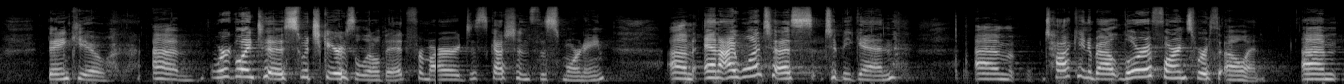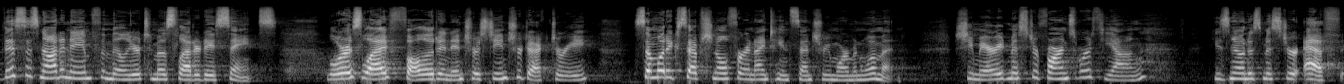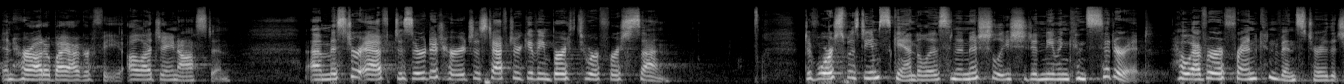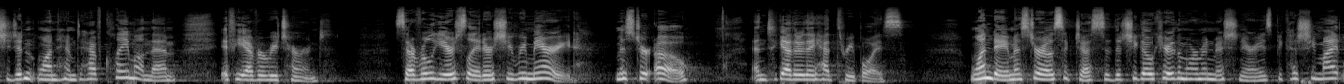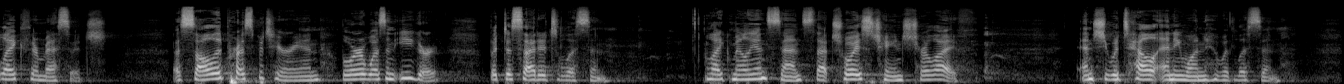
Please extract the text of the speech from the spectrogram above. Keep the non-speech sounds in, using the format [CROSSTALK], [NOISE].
Thank you. Um, we're going to switch gears a little bit from our discussions this morning. Um, and I want us to begin um, talking about Laura Farnsworth Owen. Um, this is not a name familiar to most Latter day Saints. Laura's life followed an interesting trajectory, somewhat exceptional for a 19th century Mormon woman. She married Mr. Farnsworth Young. He's known as Mr. F in her autobiography, a la Jane Austen. Uh, Mr. F deserted her just after giving birth to her first son. Divorce was deemed scandalous, and initially she didn't even consider it. However, a friend convinced her that she didn't want him to have claim on them if he ever returned. Several years later, she remarried Mr. O, and together they had three boys. One day, Mr. O suggested that she go hear the Mormon missionaries because she might like their message. A solid Presbyterian, Laura wasn't eager, but decided to listen. Like Million Cents, that choice changed her life. And she would tell anyone who would listen.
